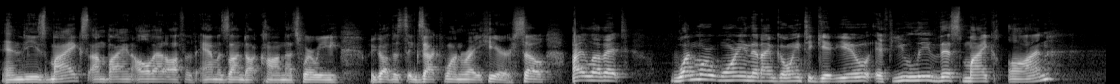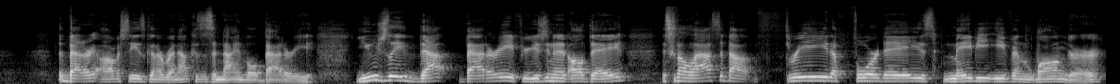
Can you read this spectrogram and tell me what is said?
and these mics, I'm buying all that off of Amazon.com. That's where we, we got this exact one right here. So I love it. One more warning that I'm going to give you, if you leave this mic on, the battery obviously is going to run out because it's a 9 volt battery. Usually that battery, if you're using it all day, it's going to last about 3 to 4 days, maybe even longer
